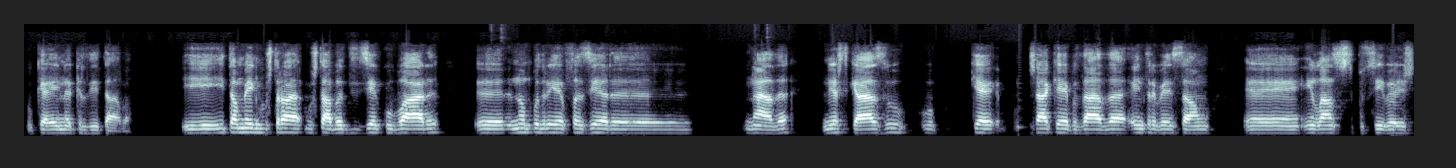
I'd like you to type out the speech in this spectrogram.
o que é inacreditável. E, e também gostar, gostava de dizer que o VAR uh, não poderia fazer uh, nada, neste caso, que é, já que é dada a intervenção em lances possíveis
